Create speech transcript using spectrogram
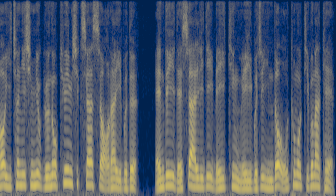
더 2026 르노 QM6 하스 어라이브드 앤드이 네스 알리디 메이킹 웨이브즈 인 더 오토모티브 마켓.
